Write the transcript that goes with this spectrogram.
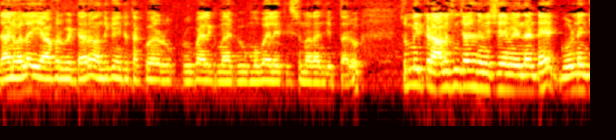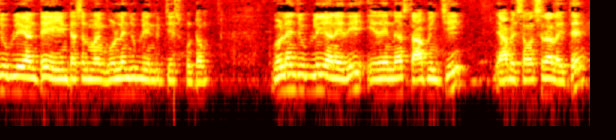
దానివల్ల ఈ ఆఫర్ పెట్టారు. అందుకే ఇంత తక్కువ రూ- రూపాయలకి మనకు మొబైల్ అయితే ఇస్తున్నారు అని చెప్తారు. సో మీరు ఇక్కడ ఆలోచించాల్సిన విషయం ఏంటంటే గోల్డెన్ జూబ్లీ అంటే ఏంటి? అసలు మనం గోల్డెన్ జూబ్లీ ఎందుకు చేసుకుంటాం? గోల్డెన్ జూబ్లీ అనేది ఏదైనా స్థాపించి యాభై సంవత్సరాలు అయితే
